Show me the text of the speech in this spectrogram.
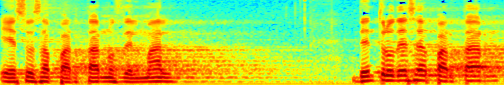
Eso es apartarnos del mal. Dentro de ese apartar,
